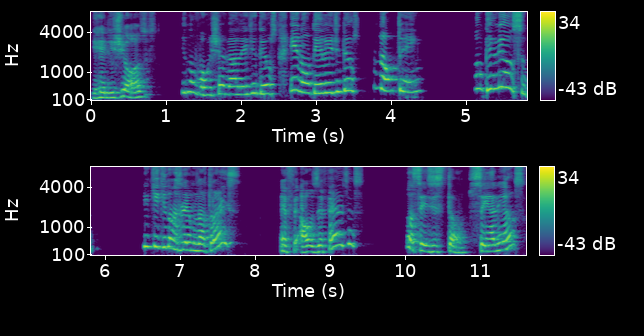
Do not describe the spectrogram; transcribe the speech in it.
de religiosos que não vão enxergar a lei de Deus. E não tem lei de Deus? Não tem. Não tem aliança. E o que, que nós lemos lá atrás? Aos Efésios. Vocês estão sem aliança,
